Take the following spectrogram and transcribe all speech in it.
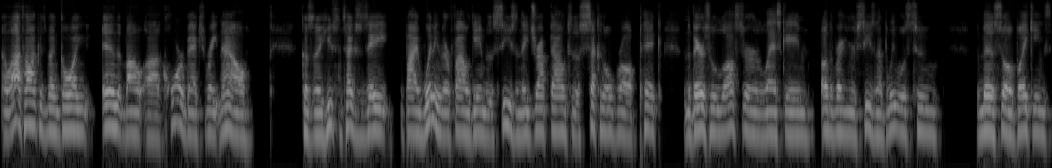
a lot of talk has been going in about uh, quarterbacks right now because the Houston Texans, they by winning their final game of the season, they dropped down to the second overall pick. And the Bears, who lost their last game of the regular season, I believe it was to the Minnesota Vikings,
